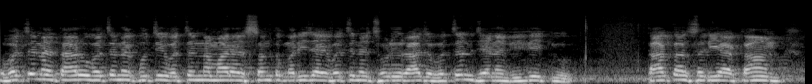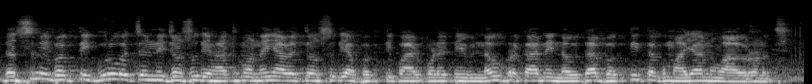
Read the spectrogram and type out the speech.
વચને તારું વચને કૂચી, વચનના મારે સંત મરી જાય, વચને છોડ્યું રાજ વચન જેને વિવેક્યું. કાકા સરિયા કામ, દસમી ભક્તિ ગુરુ વચનની જ્યાં સુધી હાથમાં નહીં આવે, ત્યાં સુધી આ ભક્તિ પાર પડે તેવી નવ પ્રકારની નવધા ભક્તિ તક માયાનું આવરણ છે.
